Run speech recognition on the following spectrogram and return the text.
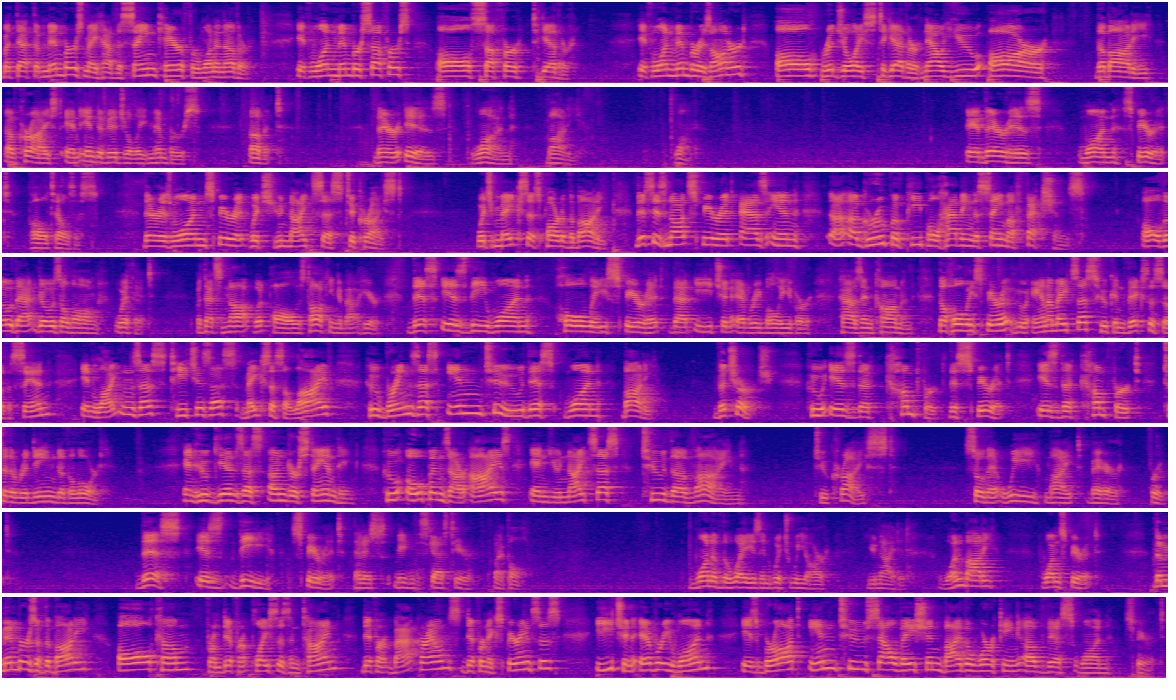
but that the members may have the same care for one another. If one member suffers, all suffer together. If one member is honored, all rejoice together. Now you are the body of Christ and individually members of it. There is one body. One. And there is one Spirit, Paul tells us. There is one Spirit which unites us to Christ, which makes us part of the body. This is not Spirit as in uh, a group of people having the same affections although that goes along with it. But that's not what Paul is talking about here. This is the one Holy Spirit that each and every believer has in common. The Holy Spirit who animates us, who convicts us of sin, enlightens us, teaches us, makes us alive, who brings us into this one body, the church, who is the comfort, this Spirit is the comfort to the redeemed of the Lord, and who gives us understanding, who opens our eyes and unites us to the vine, to Christ, so that we might bear fruit. This is the Spirit that is being discussed here by Paul. One of the ways in which we are united. One body, one Spirit. The members of the body all come from different places and time, different backgrounds, different experiences. Each and every one is brought into salvation by the working of this one Spirit.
